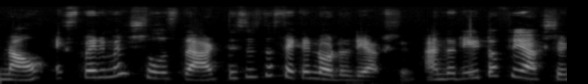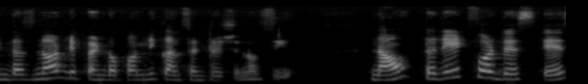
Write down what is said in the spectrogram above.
Now, experiment shows that this is the second order reaction and the rate of reaction does not depend upon the concentration of CO. Now, the rate for this is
